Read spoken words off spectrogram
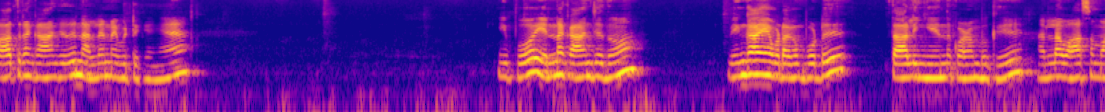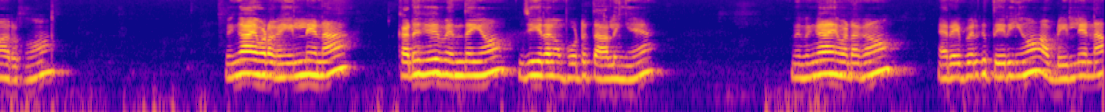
பாத்திரம் காஞ்சது நல்லெண்ணெய் விட்டுக்குங்க. இப்போது எண்ணெய் காஞ்சதும் வெங்காயம் வடகம் போட்டு தாளிங்க இந்த குழம்புக்கு. நல்லா வாசமாக இருக்கும். வெங்காய வடகம் இல்லைன்னா கடுகு வெந்தயம் ஜீரகம் போட்டு தாளிங்க. இந்த வெங்காய வடகம் நிறைய பேருக்கு தெரியும். அப்படி இல்லைன்னா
